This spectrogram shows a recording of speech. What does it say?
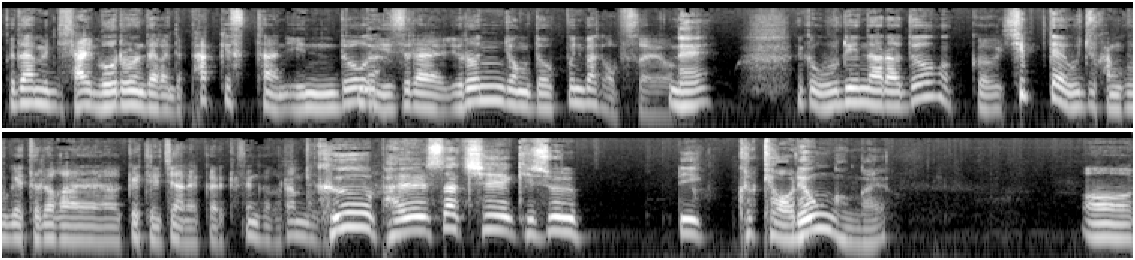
그다음에 잘 모르는 데가 이제 파키스탄, 인도, 네. 이스라엘 이런 정도뿐이밖에 없어요. 네. 그러니까 우리나라도 그 10대 우주 강국에 들어가게 되지 않을까 이렇게 생각을 합니다. 그 발사체 기술이 그렇게 어려운 건가요? 어,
